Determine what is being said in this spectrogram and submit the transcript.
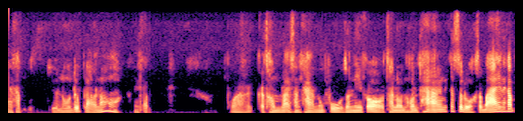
นะครับ อยู่นู่นหรือเปล่าเนาะนะครับ เพราะว่ากระทอมลายสังขารหลวงปู่ตอนนี้ก็ถนนหนทางนี่ก็สะดวกสบายนะครับ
